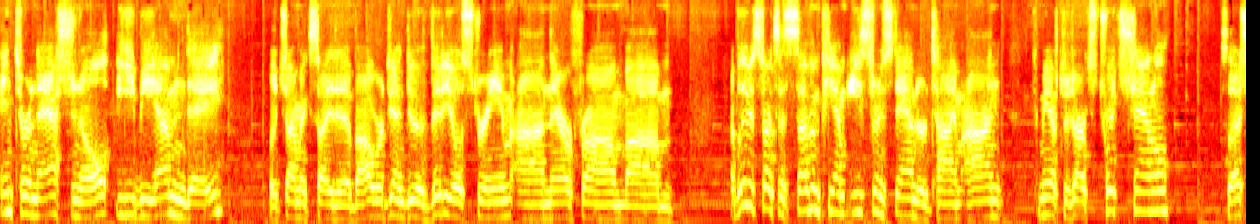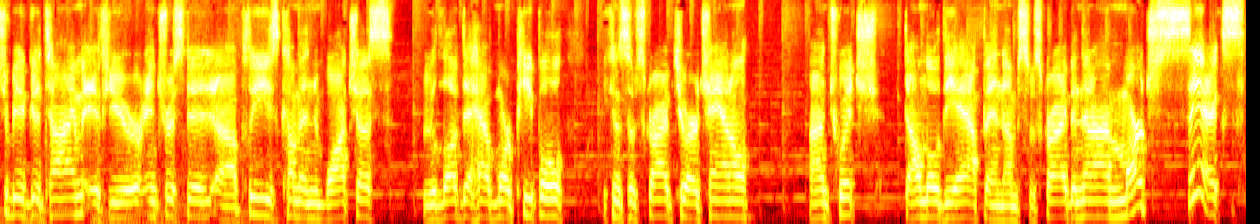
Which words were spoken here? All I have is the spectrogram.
International EBM Day, which I'm excited about. We're going to do a video stream on there from, um, I believe it starts at 7 p.m. Eastern Standard Time on Communion After Dark's Twitch channel. So that should be a good time. If you're interested, uh, please come and watch us. We would love to have more people. You can subscribe to our channel on Twitch, download the app, and um, subscribe. And then on March 6th,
